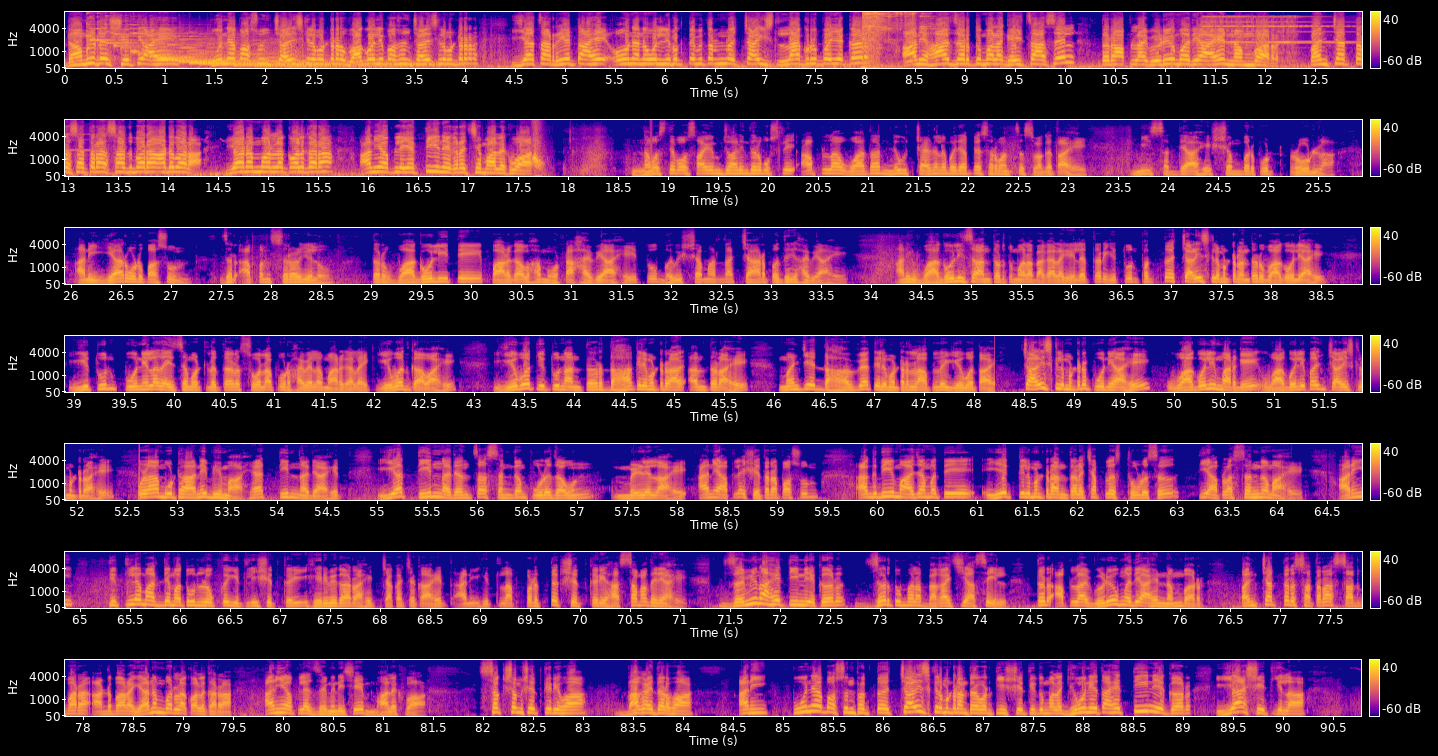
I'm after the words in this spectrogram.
डांबरीट शेती आहे. पुण्यापासून चाळीस किलोमीटर वाघोलीपासून चाळीस किलोमीटर. याचा रेट आहे ओन अनवल्ली फक्त मित्रांनो चाळीस लाख रुपये एकर. आणि हा जर तुम्हाला घ्यायचा असेल तर आपला व्हिडिओमध्ये आहे नंबर पंच्याहत्तर सतरा सात बारा आठ बारा या नंबरला कॉल करा आणि आपल्या या तीन एकराचे मालक व्हा. नमस्ते boss I am Jalindar Bhosale. आपला वादा न्यूज चॅनलमध्ये आपल्या सर्वांचं स्वागत आहे. मी सध्या आहे शंभर फूट रोडला आणि या रोडपासून जर आपण सरळ गेलो तर वाघोली ते पारगाव हा मोठा हायवे आहे. तो भविष्यामधला चार पदरी हायवे आहे. आणि वाघोलीचं अंतर तुम्हाला बघायला गेलं तर इथून फक्त चाळीस किलोमीटर अंतर वाघोली आहे. इथून पुणेला जायचं म्हटलं तर सोलापूर हायवेला मार्गाला एक येवत गाव आहे. येवत इथून अंतर दहा किलोमीटर अंतर आहे. म्हणजे दहाव्या किलोमीटरला आपलं येवत आहे. चाळीस किलोमीटर पुणे आहे. वाघोली मार्गे वाघोली पण चाळीस किलोमीटर आहे. पुळा मुठा आणि भीमा ह्या तीन नद्या आहेत. या तीन नद्यांचा संगम पुढे जाऊन मिळलेला आहे. आणि आपल्या क्षेत्रापासून अगदी माझ्या मते एक किलोमीटर अंतराच्या प्लस थोडंसं ती आपला संगम आहे. आणि तिथल्या माध्यमातून लोक इथली शेतकरी हिरवेगार आहेत चकाचक आहेत आणि इथला प्रत्येक शेतकरी हा समाधानी आहे. जमीन आहे तीन एकर. जर तुम्हाला बघायची असेल तर आपला व्हिडिओमध्ये आहे नंबर. पंच्याहत्तर सतरा सात बारा आठ बारा या नंबरला कॉल करा आणि आपल्या जमिनीचे मालक व्हा. सक्षम शेतकरी व्हा बागायदार व्हा आणि पुण्यापासून फक्त चाळीस किलोमीटर अंतरावरती शेती तुम्हाला घेऊन येत आहे. तीन एकर या शेतीला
